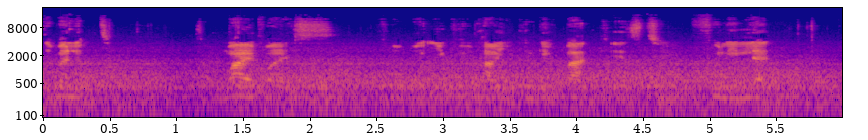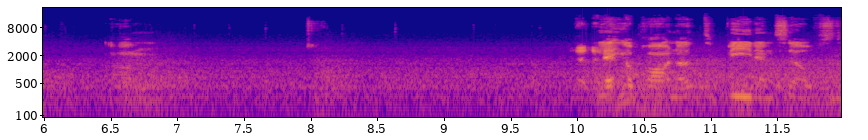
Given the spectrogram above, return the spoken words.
developed. So my advice for what you can, how you can give back is to fully let um, let your partner to be themselves, to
